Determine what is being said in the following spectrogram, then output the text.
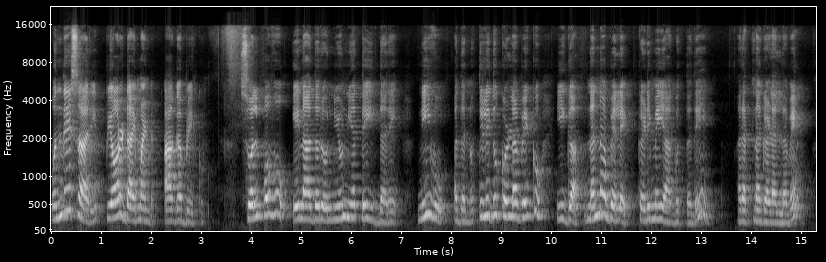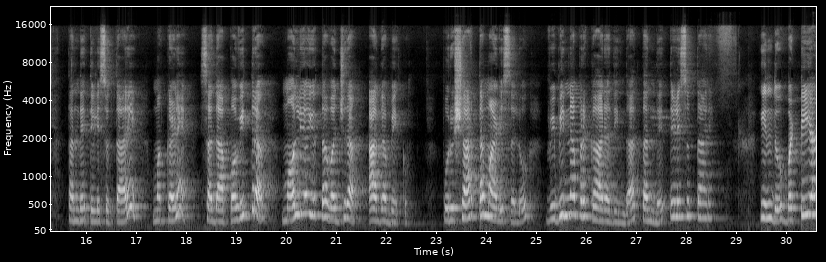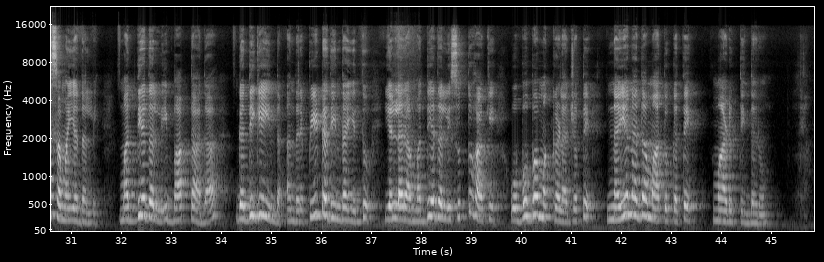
ಒಂದೇ ಸಾರಿ ಪ್ಯೂರ್ ಡೈಮಂಡ್ ಆಗಬೇಕು. ಸ್ವಲ್ಪವೂ ಏನಾದರೂ ನ್ಯೂನ್ಯತೆ ಇದ್ದರೆ ನೀವು ಅದನ್ನು ತಿಳಿದುಕೊಳ್ಳಬೇಕು. ಈಗ ನನ್ನ ಬೆಲೆ ಕಡಿಮೆಯಾಗುತ್ತದೆ. ರತ್ನಗಳಲ್ಲವೇ? ತಂದೆ ತಿಳಿಸುತ್ತಾರೆ, ಮಕ್ಕಳೇ, ಸದಾ ಪವಿತ್ರ, ಮೌಲ್ಯಯುತ ವಜ್ರ ಆಗಬೇಕು. ಪುರುಷಾರ್ಥ ಮಾಡಿಸಲು ವಿಭಿನ್ನ ಪ್ರಕಾರದಿಂದ ತಂದೆ ತಿಳಿಸುತ್ತಾರೆ. ಇಂದು ಬಟ್ಟಿಯ ಸಮಯದಲ್ಲಿ, ಮಧ್ಯದಲ್ಲಿ ಬಾಪ್ತಾದ ಗದ್ದಿಗೆಯಿಂದ, ಅಂದರೆ ಪೀಠದಿಂದ ಎದ್ದು ಎಲ್ಲರ ಮಧ್ಯದಲ್ಲಿ ಸುತ್ತು ಹಾಕಿ ಒಬ್ಬೊಬ್ಬ ಮಕ್ಕಳ ಜೊತೆ ನಯನದ ಮಾತುಕತೆ ಮಾಡುತ್ತಿದ್ದರು.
